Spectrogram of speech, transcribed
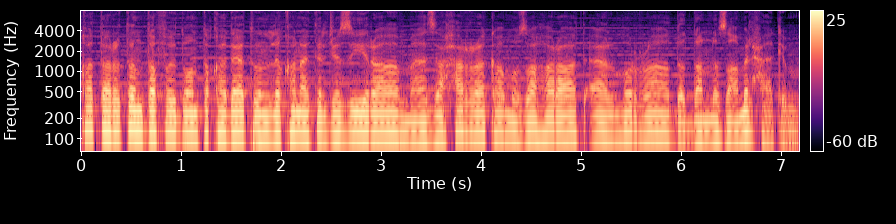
قطر تنتفض وانتقادات لقناة الجزيرة ماذا حرك مظاهرات آل مرة ضد النظام الحاكم؟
